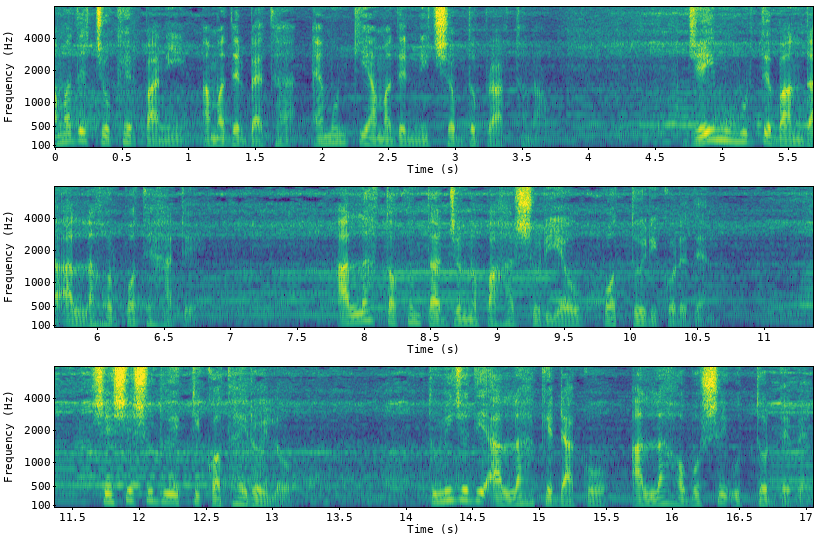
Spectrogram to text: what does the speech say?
আমাদের চোখের পানি, আমাদের ব্যথা, এমনকি আমাদের নিঃশব্দ প্রার্থনাও যেই মুহূর্তে বান্দা আল্লাহর পথে হাঁটে, আল্লাহ তখন তার জন্য পাহাড় সরিয়েও পথ তৈরি করে দেন। শেষে শুধু একটি কথাই রইল, তুমি যদি আল্লাহকে ডাকো, আল্লাহ অবশ্যই উত্তর দেবেন।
